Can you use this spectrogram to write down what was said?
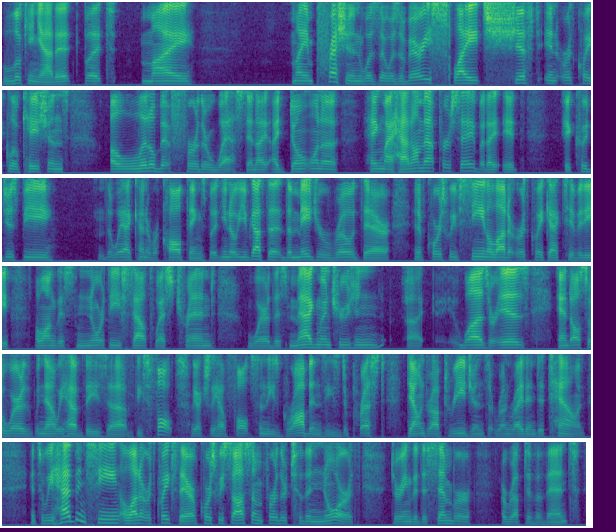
looking at it, but my my impression was there was a very slight shift in earthquake locations a little bit further west. And I, I don't want to hang my hat on that per se, but I, it it could just be the way I kind of recall things. But you know, you've got the the major road there, and of course we've seen a lot of earthquake activity along this northeast southwest trend, where this magma intrusion uh, was or is, and also where now we have these uh, these faults. We actually have faults in these grabens, these depressed, downdropped regions that run right into town. And so we had been seeing a lot of earthquakes there. Of course, we saw some further to the north during the December eruptive event.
